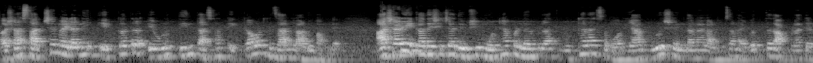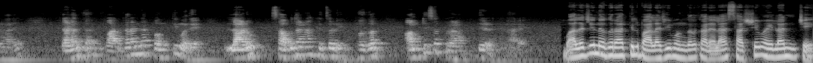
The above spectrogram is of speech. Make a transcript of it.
अशा सातशे महिलांनी एकत्र येऊन तीन तासात एकावन्न हजार लाडू बांधले. आषाढी एकादशीच्या दिवशी मोठ्या पंढरपुरात विठ्ठलासमोर या गुळ शेंगदाणा लाडूचा नैवेद्य दाखवण्यात येणार आहे. त्यानंतर वारकऱ्यांना पंक्तीमध्ये लाडू साबुदाणा खिचडी भगत आमटीचा फळा देण्यात येणार आहे. बालाजी नगरातील बालाजी मंगल कार्यालयात सातशे महिलांचे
